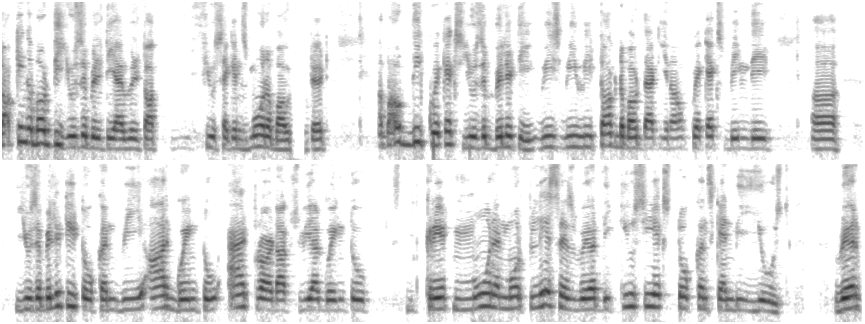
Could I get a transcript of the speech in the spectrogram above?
talking about the usability, I will talk a few seconds more about it. About the QuickX usability, we, we, we talked about that, you know, QuickX being the uh, usability token we are going to add products we are going to create more and more places where the qcx tokens can be used where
